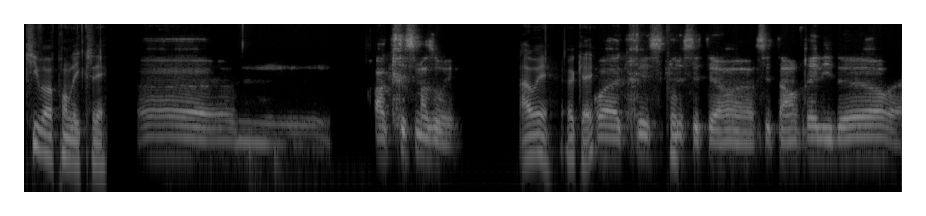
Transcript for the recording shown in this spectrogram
Qui va prendre les clés? Euh, ah, Chris Mazoé. Ah ouais, ok. Ouais, Chris, Chris c'était un, un vrai leader. Euh,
